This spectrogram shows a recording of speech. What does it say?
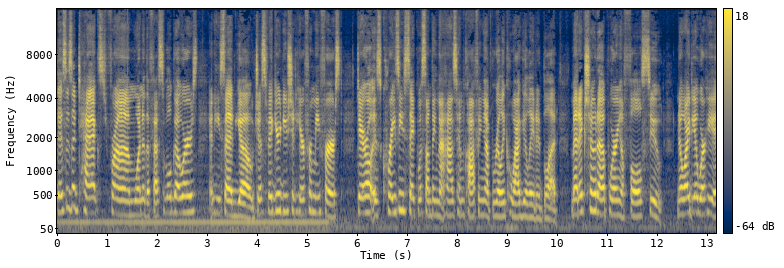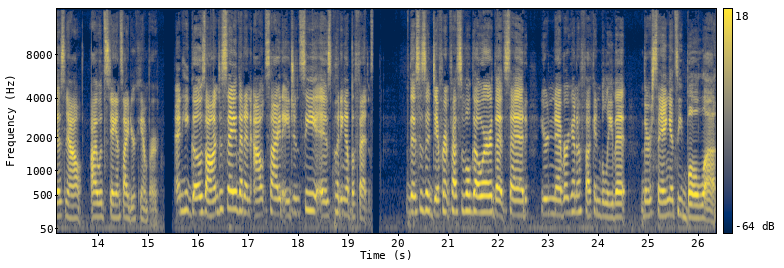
This is a text from one of the festival goers, and he said, Yo, just figured you should hear from me first. Daryl is crazy sick with something that has him coughing up really coagulated blood. Medic showed up wearing a full suit. No idea where he is now. I would stay inside your camper. And he goes on to say that an outside agency is putting up a fence. This is a different festival goer that said, You're never gonna fucking believe it. They're saying it's Ebola.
